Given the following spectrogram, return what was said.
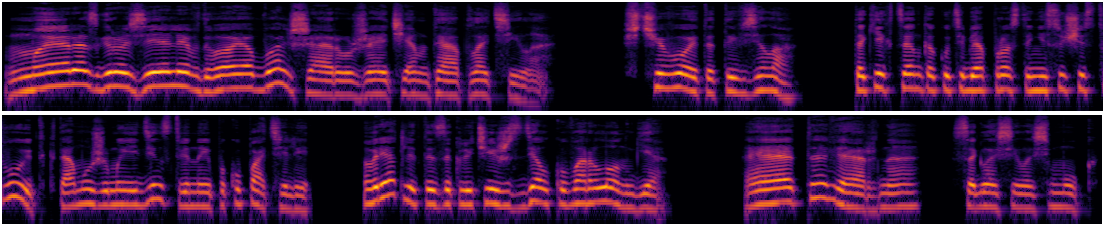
«Мы разгрузили вдвое больше оружия, чем ты оплатила». «С чего это ты взяла?» Таких цен, как у тебя, просто не существует, к тому же мы единственные покупатели. Вряд ли ты заключишь сделку в Орлонге». «Это верно», — согласилась Мук.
